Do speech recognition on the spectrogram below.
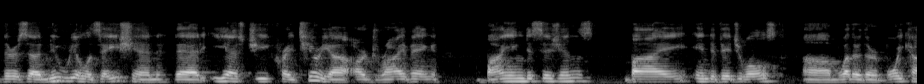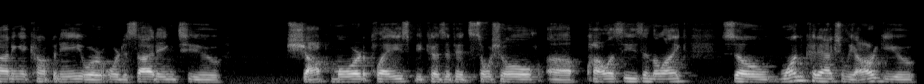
there's a new realization that ESG criteria are driving buying decisions by individuals, um, whether they're boycotting a company or, or deciding to shop more at a place because of its social uh, policies and the like. So one could actually argue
